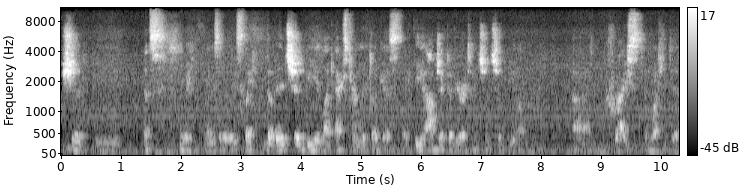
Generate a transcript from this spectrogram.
should be that's the way he frames it at least. Like the, it should be like externally focused. Like the object of your attention should be on uh, Christ and what He did.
